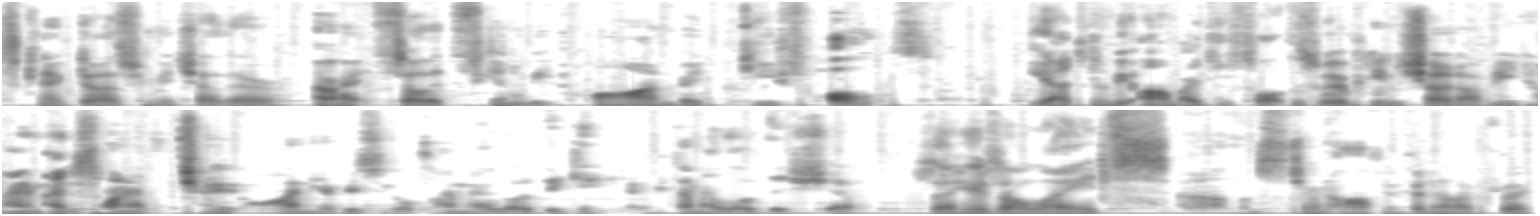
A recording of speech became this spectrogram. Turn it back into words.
disconnect those from each other. Alright, so it's gonna be on by default yeah, it's gonna be on by default. This way we can shut it off anytime. I just want to have to turn it on every single time I load the game, every time I load this ship. So here's our lights. Um, let's turn off Infinite Electric.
